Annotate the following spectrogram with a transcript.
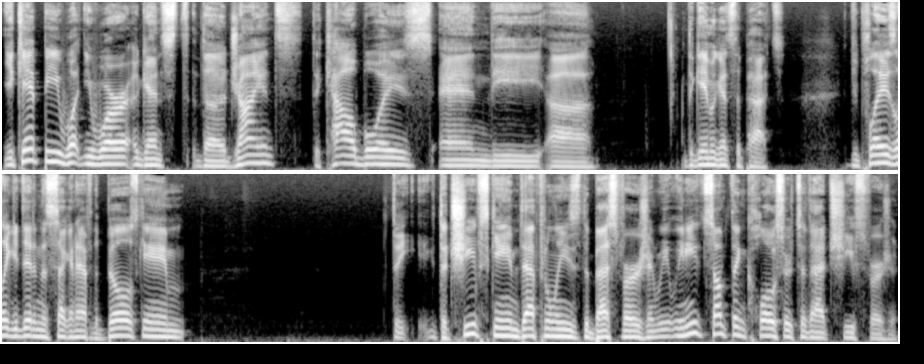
you can't be what you were against the Giants, the Cowboys, and the uh, the game against the Pats. If you plays like you did in the second half of the Bills game, the the Chiefs game definitely is the best version. We we need something closer to that Chiefs version.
